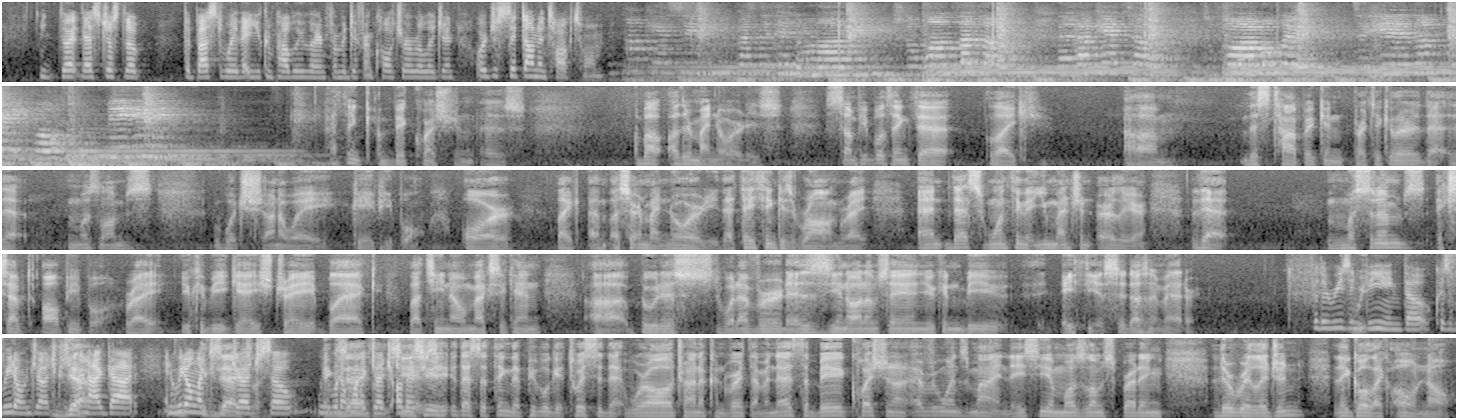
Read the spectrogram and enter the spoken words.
that that's just the the best way that you can probably learn from a different culture or religion or just sit down and talk to them I can't see past the end of my reach. The ones I love that I can't touch, too far away to hear them pray for me. I think a big question is about other minorities. Some people think that, like, um, this topic in particular, that that Muslims would shun away gay people, or like a, a certain minority that they think is wrong, right? And that's one thing that you mentioned earlier, that Muslims accept all people, right? You could be gay, straight, black, Latino, Mexican, uh, Buddhist, whatever it is. You know what I'm saying? You can be atheist. It doesn't matter. For the reason We- being though because we don't judge because Yeah. we're not god and we don't like to Exactly. be judged so we wouldn't want to judge Exactly. others See, see, that's the thing that people get twisted that we're all trying to convert them. And that's the big question on everyone's mind. They see a Muslim spreading their religion, they go like, "Oh no.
